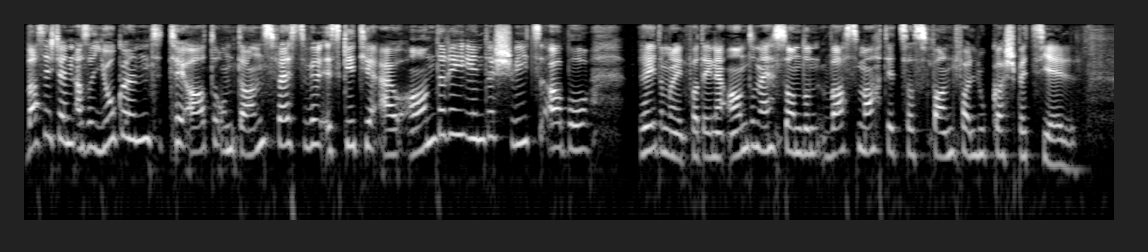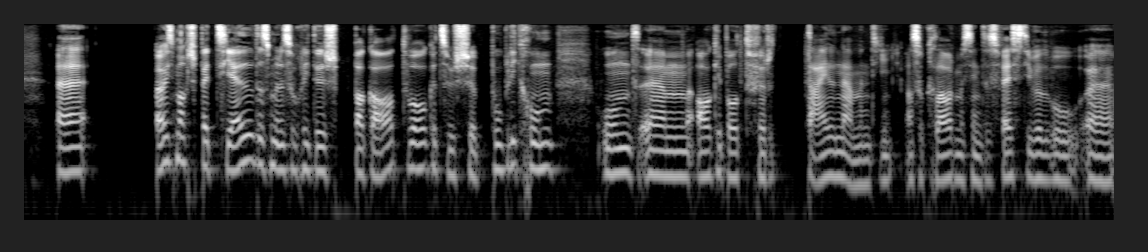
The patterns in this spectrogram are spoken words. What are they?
was ist denn, also Jugend, Theater und Tanzfestival, es gibt ja auch andere in der Schweiz, aber reden wir nicht von den anderen, sondern was macht jetzt das Fanfaluca speziell? Äh, uns macht speziell, dass wir so ein bisschen den Spagat wagen zwischen Publikum und ähm, Angebot für Teilnehmende. Also klar, wir sind ein Festival, wo äh,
